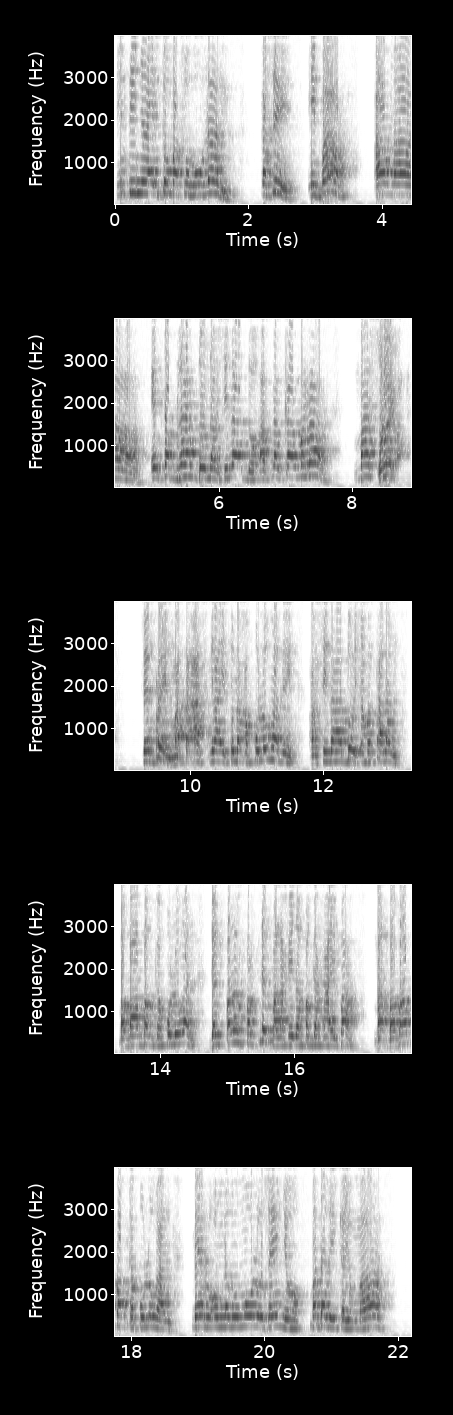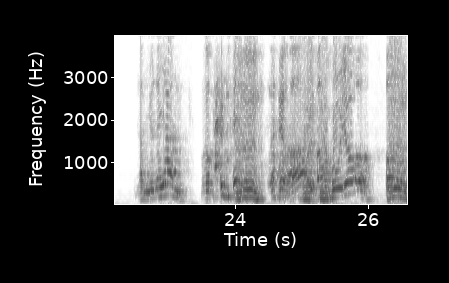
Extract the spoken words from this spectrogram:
hindi niya ito masuhulan. Kasi iba ang ah, entablado ng Senado at ng Kamara. Mas Correct. Siyempre, mataas nga ito na kapulungan eh. Ang Senado, eh, samantalang mababang kapulungan. Diyan pa lang, partner, malaki ng pagkakaiba. Ma- mababang kapulungan, merong nangungulo sa inyo, madali kayong ma... Alam nyo na yan, mga partner. Mm. Ah, Ma- diba? Mabuyo. Oh, oh. Mm.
